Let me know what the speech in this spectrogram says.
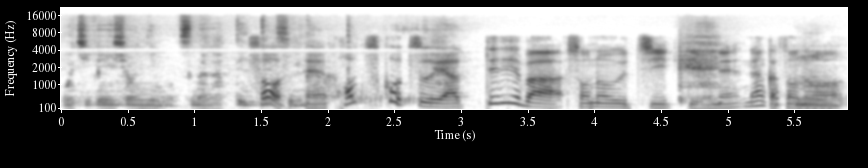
モチベーションにもつながっていったりするそうですね。コツコツやってれば、そのうちっていうね、なんかその、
